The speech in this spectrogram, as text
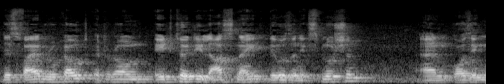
This fire broke out at around 8:30 last night. There was an explosion and causing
